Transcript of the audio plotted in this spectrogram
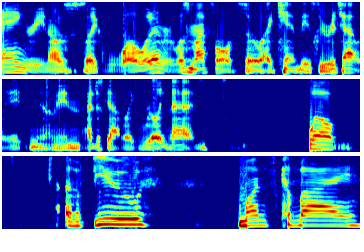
angry. And I was just like, well, whatever. It wasn't my fault. So I can't basically retaliate. You know I mean? I just got like really mad. Well, a few months come by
